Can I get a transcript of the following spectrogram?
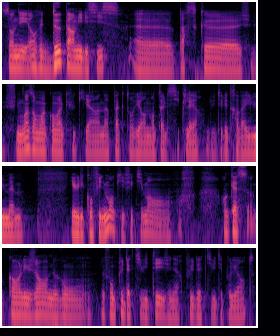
C'en est en fait deux parmi les six, parce que je, suis de moins en moins convaincu qu'il y a un impact environnemental si clair du télétravail lui-même. Il y a eu les confinements qui, effectivement, en, quand les gens ne, font plus d'activité, ils génèrent plus d'activité polluantes.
